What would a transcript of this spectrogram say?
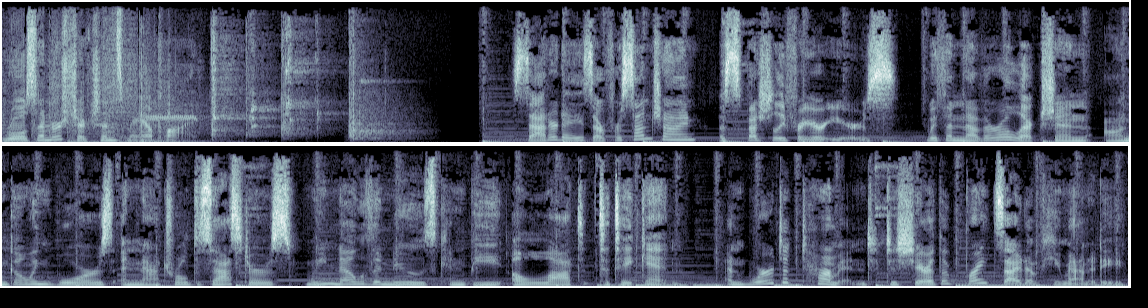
Rules and restrictions may apply. Saturdays are for sunshine, especially for your ears. With another election, ongoing wars, and natural disasters, we know the news can be a lot to take in. And we're determined to share the bright side of humanity.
